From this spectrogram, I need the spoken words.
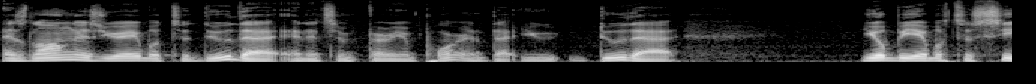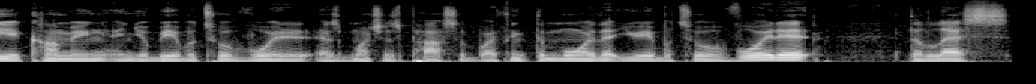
as long as you're able to do that, and it's very important that you do that, you'll be able to see it coming, and you'll be able to avoid it as much as possible. I think the more that you're able to avoid it, the less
